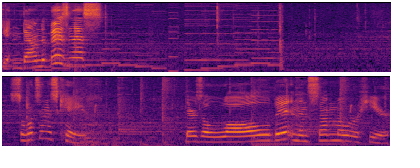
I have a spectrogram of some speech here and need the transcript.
getting down to business! So what's in this cave? There's a Lolbit and then something over here.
